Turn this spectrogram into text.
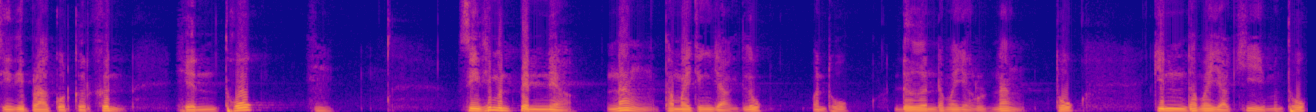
สิ่งที่ปรากฏเกิดขึ้น เห็นทุกสิ่งที่มันเป็นเนี่ย นั่งทำไมจึงอยากลุกมันทุกเดินทำไมอยากนั่ง ทุกกินทำไมอยากขี้มันทุก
